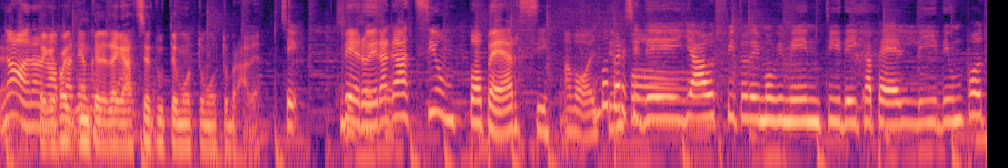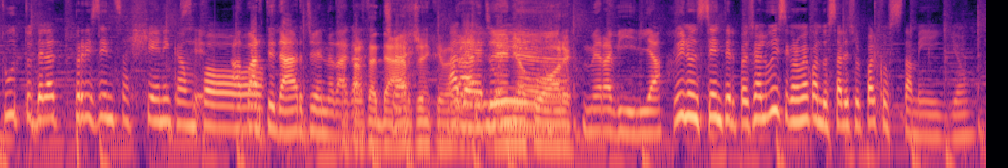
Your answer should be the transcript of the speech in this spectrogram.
eh, No, no, perché no, poi comunque le ragazze tutte molto molto brave. Sì. sì, Vero, sì, i sì. ragazzi un po' persi a volte. Un po' persi degli outfit o dei movimenti, dei capelli, di un po' tutto, della presenza scenica un po'. A parte Dargen, raga. A parte Dargen, che vabbè, veramente è il mio è- cuore. Meraviglia. Lui non sente il cioè lui secondo me quando sale sul palco sta meglio.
